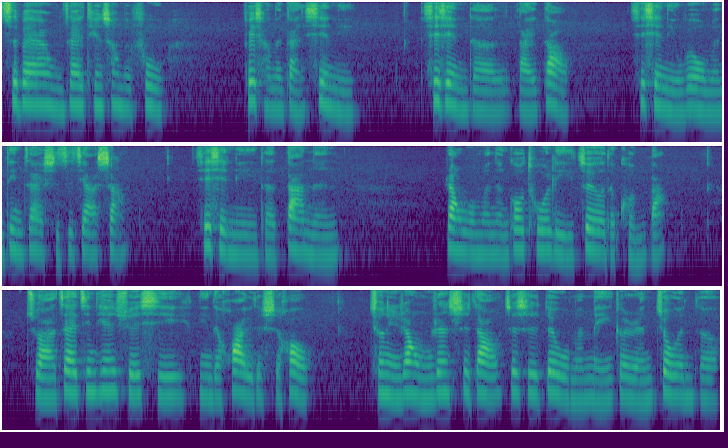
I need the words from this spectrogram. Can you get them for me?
慈悲爱我们在天上的父，非常的感谢你，谢谢你的来到，谢谢你为我们钉在十字架上，谢谢你的大能，让我们能够脱离罪恶的捆绑。主啊，在今天学习你的话语的时候，求你让我们认识到，这是对我们每一个人救恩的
